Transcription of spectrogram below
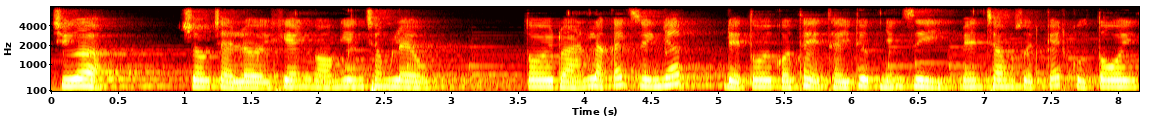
Chưa, Joe trả lời khi anh ngó nghiêng trong lều. Tôi đoán là cách duy nhất để tôi có thể thấy được những gì bên trong ruột kết của tôi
